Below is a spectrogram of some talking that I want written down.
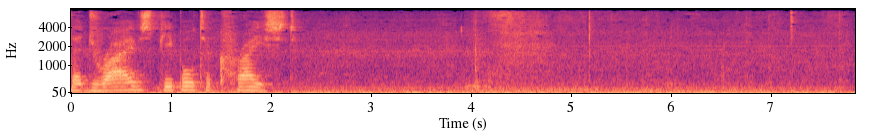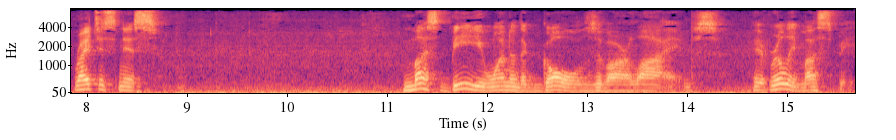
that drives people to Christ. Righteousness must be one of the goals of our lives. It really must be.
